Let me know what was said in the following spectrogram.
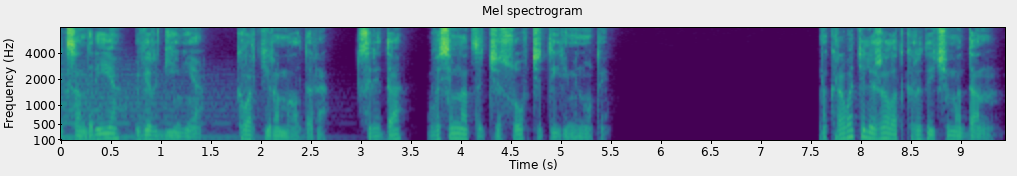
Александрия, Виргиния. Квартира Малдера. Среда, 18 часов 4 минуты. На кровати лежал открытый чемодан.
